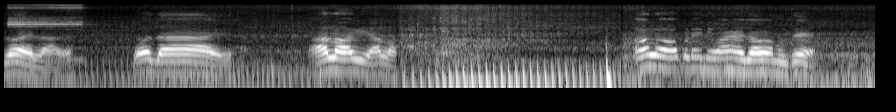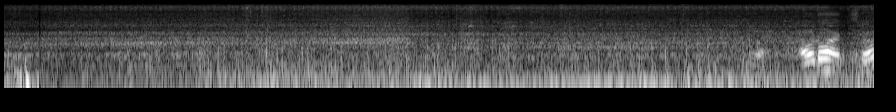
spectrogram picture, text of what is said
જોયેલા આવે. તો જાય. હાલો આવી, હાલો. હાલો, આપણે એની વાહે જવાનું છે. આવડો જ છો.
